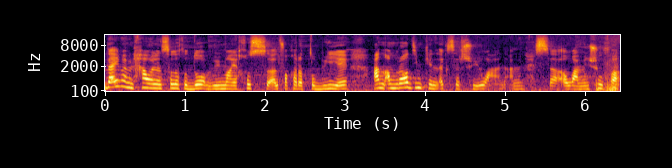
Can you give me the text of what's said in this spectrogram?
دائما بنحاول نسلط الضوء بما يخص الفقرة الطبية عن أمراض يمكن أكثر شيوعا عم نحسها أو عم نشوفها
